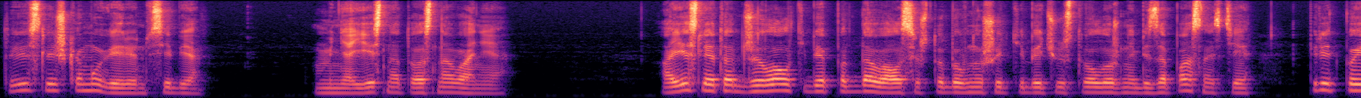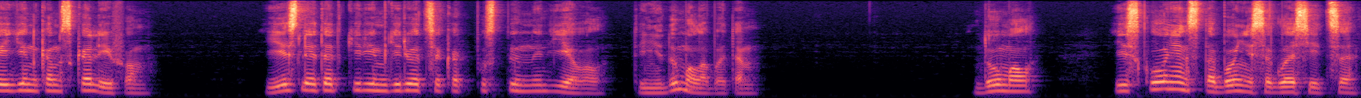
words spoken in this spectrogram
Ты слишком уверен в себе. У меня есть на то основания. А если этот Джилал тебе поддавался, чтобы внушить тебе чувство ложной безопасности перед поединком с Калифом? Если этот Кирим дерется как пустынный дьявол, ты не думал об этом? Думал. И склонен с тобой не согласиться.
